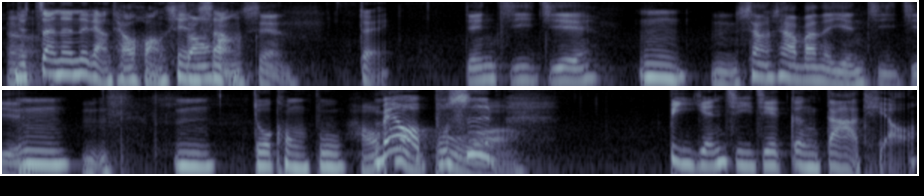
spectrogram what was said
嗯、你就站在那两条黄线上。双黄线，对，延吉街，嗯。嗯，上下班的延吉街，嗯。嗯。嗯，多恐怖！恐怖哦、没有，不是比延吉街更大条，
